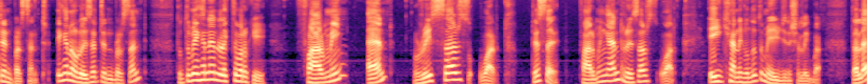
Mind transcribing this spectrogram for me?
টেন পার্সেন্ট এখানেও রয়েছে টেন পার্সেন্ট তো তুমি এখানে লিখতে পারো কি? ফার্মিং অ্যান্ড রিসার্চ ওয়ার্ক ঠিক আছে? ফার্মিং অ্যান্ড রিসার্চ ওয়ার্ক এইখানে কিন্তু তুমি এই জিনিসটা লিখবা। তাহলে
